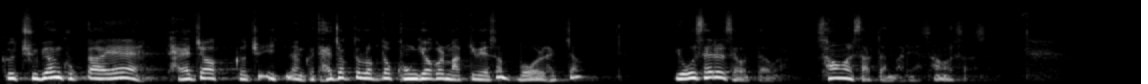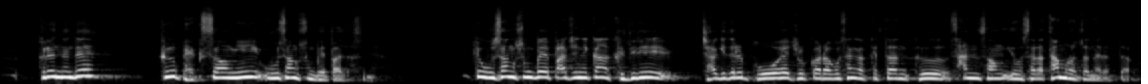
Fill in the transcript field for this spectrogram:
그 주변 국가의 대적 그, 그 대적들로부터 공격을 막기 위해서 뭘 했죠? 요새를 세웠다고요. 성을 쌓단 말이에요. 성을 쌓았어요. 그랬는데 그 백성이 우상 숭배에 빠졌습니다. 그 우상 숭배에 빠지니까 그들이 자기들을 보호해 줄 거라고 생각했던 그 산성 요새가 다 무너져 내렸다고요.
